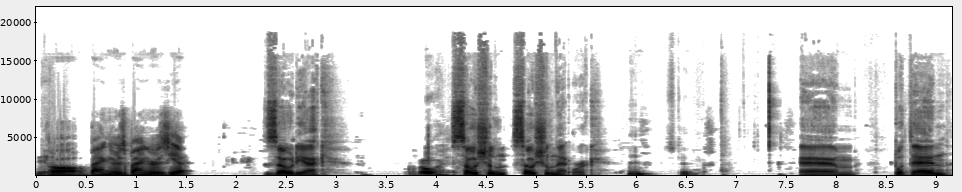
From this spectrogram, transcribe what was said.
yeah. Oh, bangers, bangers. Yep. Zodiac, oh, Social Social Network. yeah, good. Um, but then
